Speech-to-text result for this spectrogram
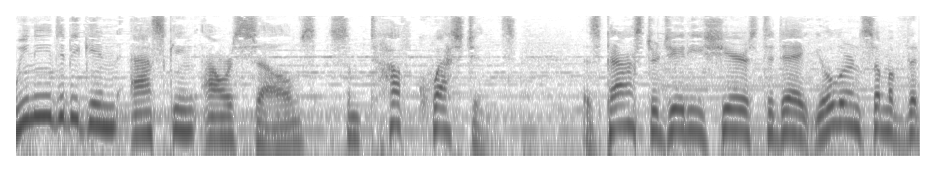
we need to begin asking ourselves some tough questions. As Pastor JD shares today, you'll learn some of the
